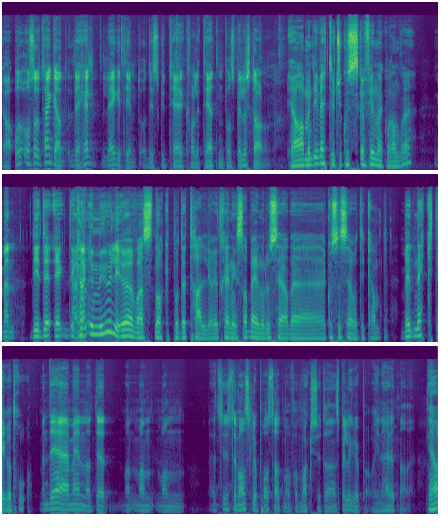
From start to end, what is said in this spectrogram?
Ja, og, og, så tenker jeg at Det er helt legitimt å diskutere kvaliteten på spillerstallen. Ja, men de vet jo ikke hvordan de skal finne hverandre. Men det de, de kan umulig øves nok på detaljer i treningsarbeid når du ser det, hvordan det ser ut i kamp. Det nekter jeg å tro. Men det jeg mener at det, man, man, man jeg syns det er vanskelig å påstå at man får maks ut av den spillergruppa, og i nærheten av det. Ja,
